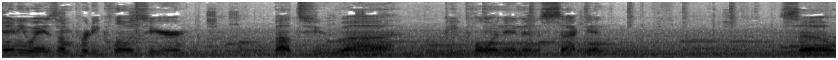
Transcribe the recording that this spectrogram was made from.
anyways, I'm pretty close here. About to uh, be pulling in in a second. So,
